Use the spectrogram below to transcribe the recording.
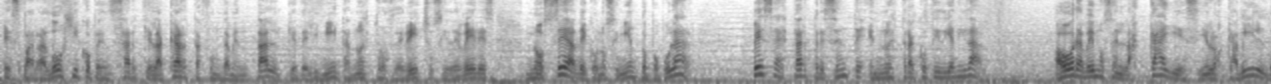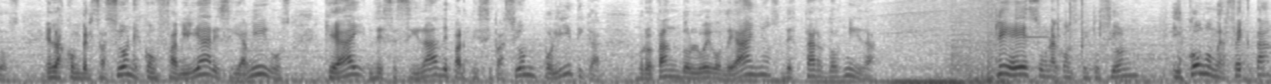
Es paradójico pensar que la Carta Fundamental que delimita nuestros derechos y deberes no sea de conocimiento popular, pese a estar presente en nuestra cotidianidad. Ahora vemos en las calles y en los cabildos, en las conversaciones con familiares y amigos, que hay necesidad de participación política, brotando luego de años de estar dormida. ¿Qué es una constitución y cómo me afecta?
